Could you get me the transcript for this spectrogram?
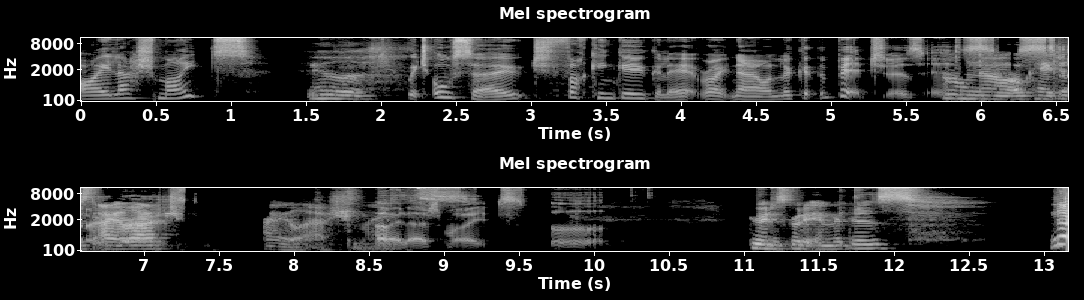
eyelash mites. Ugh. Which also, just fucking Google it right now and look at the pictures. Oh no, okay, just eyelash. gross. eyelash mites. Eyelash mites. Ugh. Do I just go to images? No!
